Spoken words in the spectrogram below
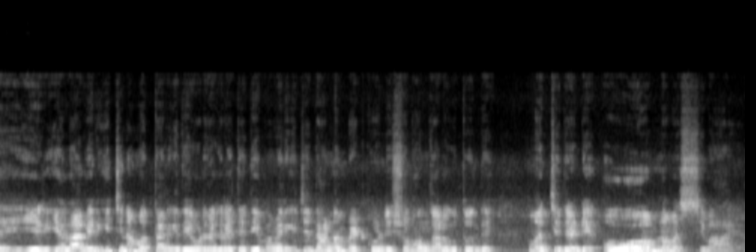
ఈ- ఎలా వెలిగించినా మొత్తానికి దేవుడి దగ్గర అయితే దీపం వెలిగించి దండం పెట్టుకోండి. శుభం కలుగుతుంది. మంచిదండి. ఓం నమ శివాయ.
